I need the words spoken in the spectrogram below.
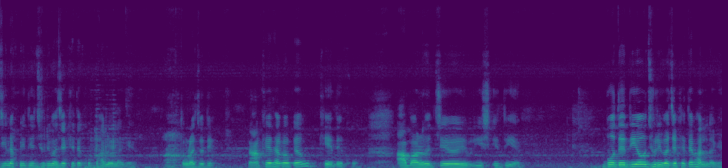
জিলাপি দিয়ে ঝুড়ি ভাজা খেতে খুব ভালো লাগে। তোমরা যদি না খেয়ে থাকো কেউ, খেয়ে দেখো। আবার হচ্ছে ওই দিয়ে বোঁদে দিয়েও ঝুড়ি ভাজা খেতে ভালো লাগে।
